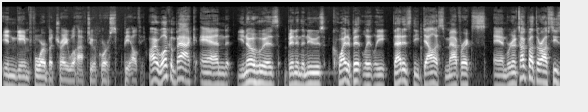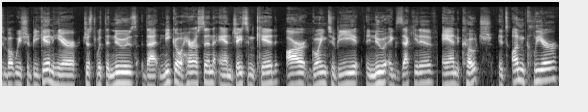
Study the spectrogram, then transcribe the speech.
in game four. But Trae will have to, of course, be healthy. All right, welcome back. And you know who has been in the news quite a bit lately? That is the Dallas Mavericks. And we're going to talk about their offseason, but we should begin here just with the news that Nico Harrison and Jason Kidd are going to be a new executive and coach. It's unclear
